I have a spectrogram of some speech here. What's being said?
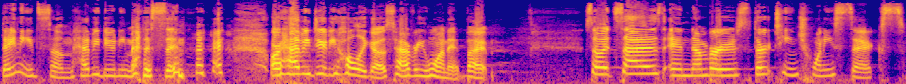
they need some heavy duty medicine or heavy duty Holy Ghost, however you want it. But so it says in Numbers 13 26,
